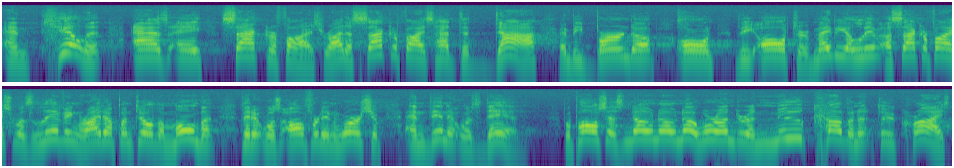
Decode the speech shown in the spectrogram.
and kill it as a sacrifice, right? A sacrifice had to die and be burned up on the altar. Maybe a, li- a sacrifice was living right up until the moment that it was offered in worship, and then it was dead. But Paul says, no, no, no. We're under a new covenant through Christ.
